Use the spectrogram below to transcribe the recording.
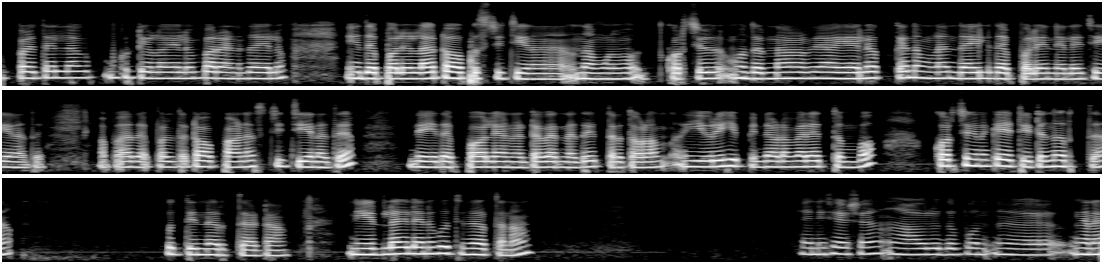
ഇപ്പോഴത്തെ എല്ലാ കുട്ടികളായാലും പറയണതായാലും ഇതേപോലെയുള്ള ടോപ്പ് സ്റ്റിച്ച് ചെയ്യണം നമ്മൾ കുറച്ച് മുതിർന്നവരായാലും ഒക്കെ നമ്മൾ എന്തായാലും ഇതേപോലെ തന്നെയല്ലേ ചെയ്യണത്. അപ്പോൾ അതേപോലത്തെ ടോപ്പാണ് സ്റ്റിച്ച് ചെയ്യണത്. ഇത് ഇതേപോലെയാണ് കേട്ടോ വരുന്നത് ഇത്രത്തോളം ഈ ഒരു ഹിപ്പിന്റെ അവിടം വരെ എത്തുമ്പോൾ കുറച്ചിങ്ങനെ കയറ്റിയിട്ട് നിർത്തുക. കുത്തി നിർത്തുക കേട്ടോ നീഡിൽ അതിൽ തന്നെ കുത്തി നിർത്തണം. അതിന് ശേഷം ആ ഒരു ഇത് ഇങ്ങനെ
